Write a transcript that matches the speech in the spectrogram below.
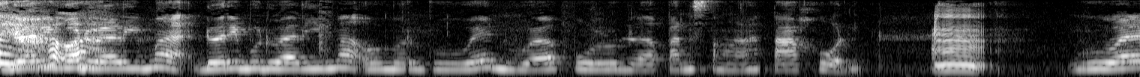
2025 2025 umur gue 28 setengah tahun. Hmm. gue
